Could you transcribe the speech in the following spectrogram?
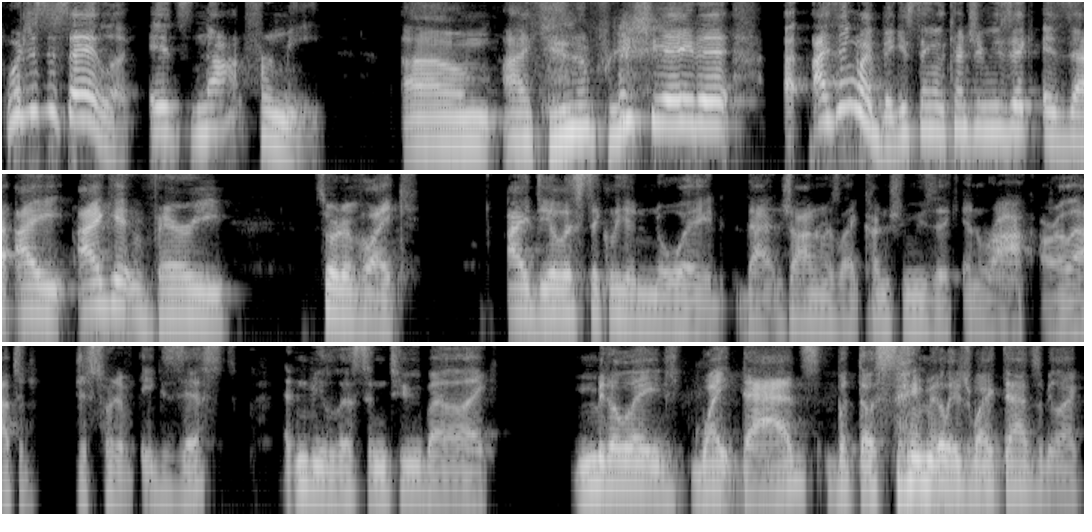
which is to say, look, it's not for me. Um, I can appreciate it. I, I think my biggest thing with country music is that I I get very sort of like idealistically annoyed that genres like country music and rock are allowed to just sort of exist and be listened to by like middle-aged white dads, but those same middle-aged white dads will be like,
